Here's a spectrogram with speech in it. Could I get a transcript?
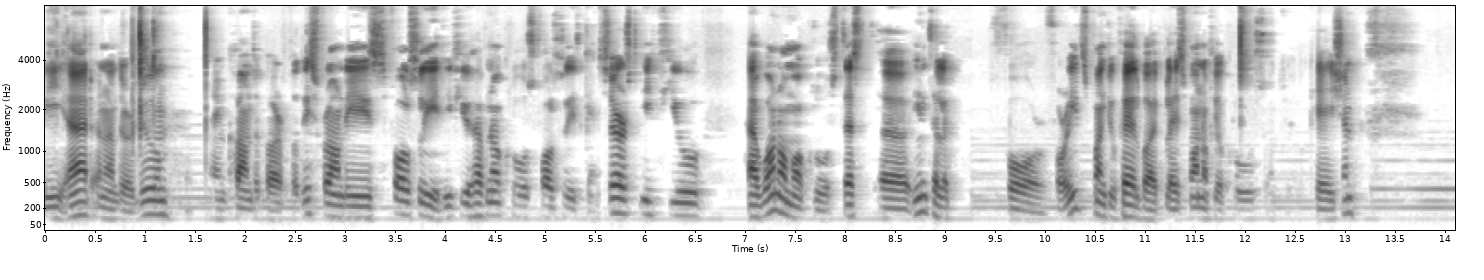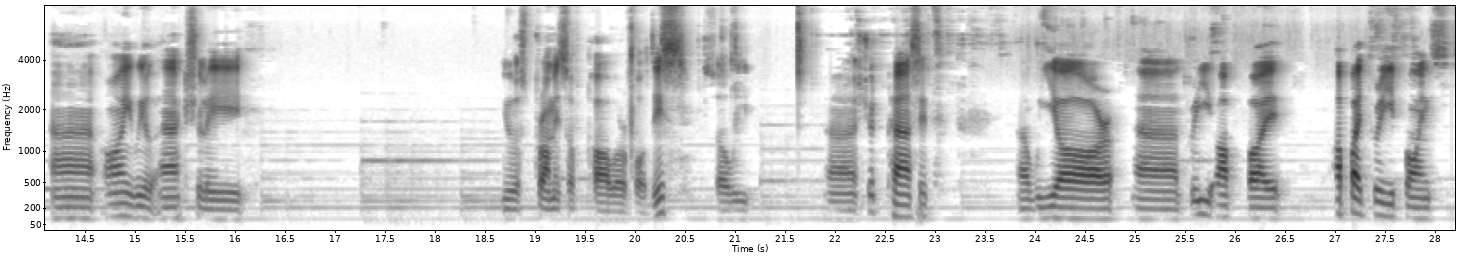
We add another Doom, and counterpart for this round is False Lead. If you have no clues, False Lead can search. If you have one or more clues, test uh, Intellect 4. For each point you fail by, place one of your clues on the location. Uh, I will actually use Promise of Power for this, so we uh, should pass it we are uh, three up by up by three points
